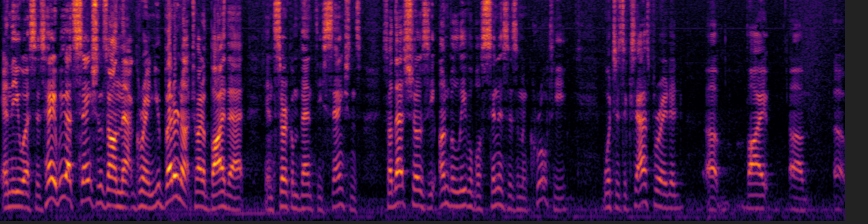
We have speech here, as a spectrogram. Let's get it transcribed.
And the U.S. says, hey, we got sanctions on that grain. You better not try to buy that and circumvent these sanctions. So that shows the unbelievable cynicism and cruelty, which is exasperated uh, by uh, uh,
